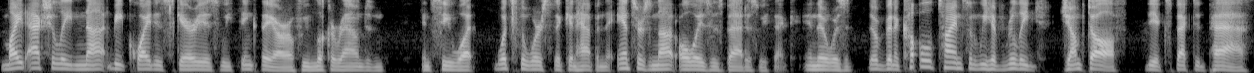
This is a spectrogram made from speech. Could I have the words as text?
might actually not be quite as scary as we think they are if we look around and and see what what's the worst that can happen. The answer is not always as bad as we think. And there was there have been a couple of times when we have really jumped off the expected path.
